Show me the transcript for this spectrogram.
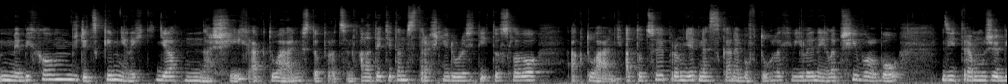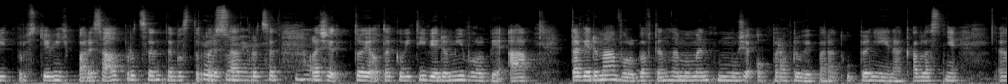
my bychom vždycky měli chtít dělat našich aktuálních 100%, ale teď je tam strašně důležité to slovo aktuálních. A to, co je pro mě dneska nebo v tuhle chvíli nejlepší volbou, zítra může být prostě mých 50% nebo 150%, Rozumím. ale že to je o takový té vědomí volbě. A ta vědomá volba v tenhle moment může opravdu vypadat úplně jinak. A vlastně uh,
